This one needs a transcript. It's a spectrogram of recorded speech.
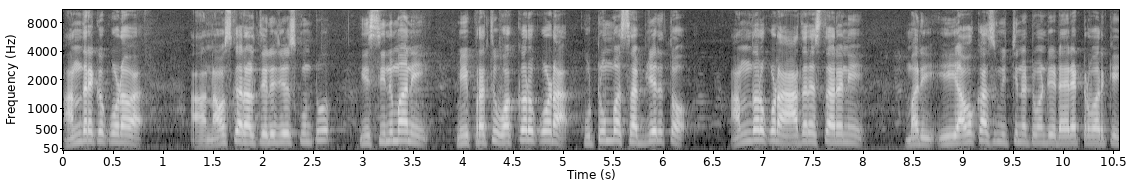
అందరికీ కూడా నమస్కారాలు తెలియజేసుకుంటూ ఈ సినిమాని మీ ప్రతి ఒక్కరూ కూడా కుటుంబ సభ్యులతో అందరూ కూడా ఆదరిస్తారని మరి ఈ అవకాశం ఇచ్చినటువంటి డైరెక్టర్ వారికి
